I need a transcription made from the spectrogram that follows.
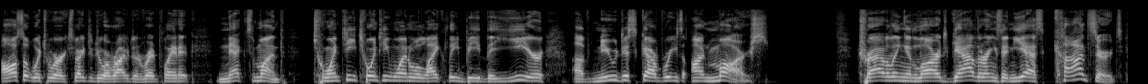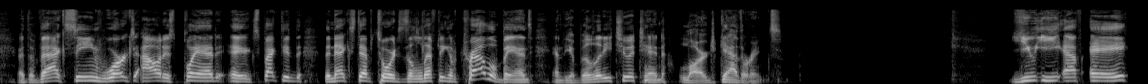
also which were expected to arrive to the red planet next month. 2021 will likely be the year of new discoveries on Mars. Traveling in large gatherings and yes, concerts. If the vaccine works out as planned, expected the next step towards the lifting of travel bans and the ability to attend large gatherings. UEFA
